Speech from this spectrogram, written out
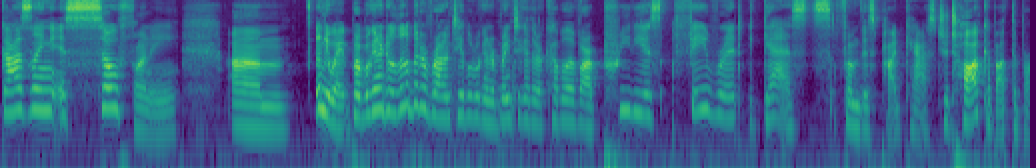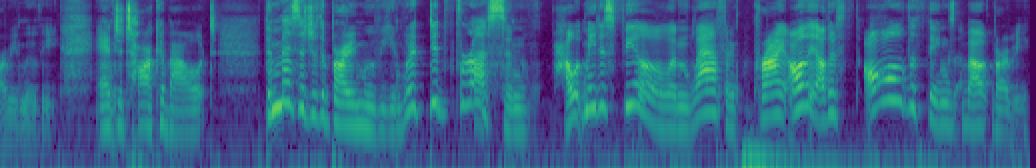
Gosling is so funny. Um, anyway, but we're going to do a little bit of roundtable. We're going to bring together a couple of our previous favorite guests from this podcast to talk about the Barbie movie and to talk about the message of the Barbie movie and what it did for us and how it made us feel and laugh and cry, all the other all the things about Barbie.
